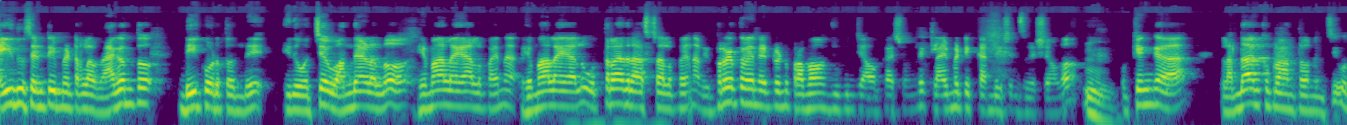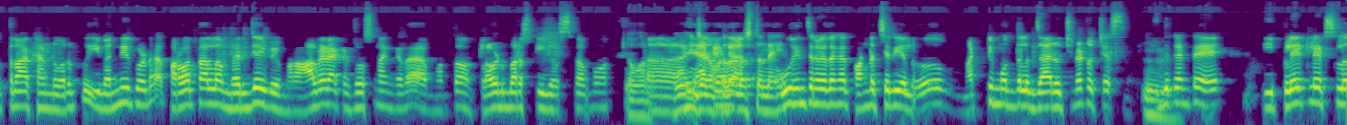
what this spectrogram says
ఐదు సెంటీమీటర్ల వేగంతో ఢీ కొడుతుంది. ఇది వచ్చే వందేళ్ళలో హిమాలయాల పైన హిమాలయాలు ఉత్తరాది రాష్ట్రాల పైన విపరీతమైనటువంటి ప్రభావం చూపించే అవకాశం ఉంది క్లైమేటిక్ కండిషన్స్ విషయంలో. ముఖ్యంగా లద్దాఖ్ ప్రాంతం నుంచి ఉత్తరాఖండ్ వరకు ఇవన్నీ కూడా పర్వతాల్లో మెర్జ్ అయిపోయి మనం ఆల్రెడీ అక్కడ చూస్తున్నాం కదా మొత్తం క్లౌడ్ బర్స్ట్ చూస్తున్నాము ఊహించని విధంగా కొండ చర్యలు మట్టి ముద్దలు జారి వచ్చినట్టు వచ్చేస్తుంది. ఎందుకంటే ఈ ప్లేట్లెట్స్లో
